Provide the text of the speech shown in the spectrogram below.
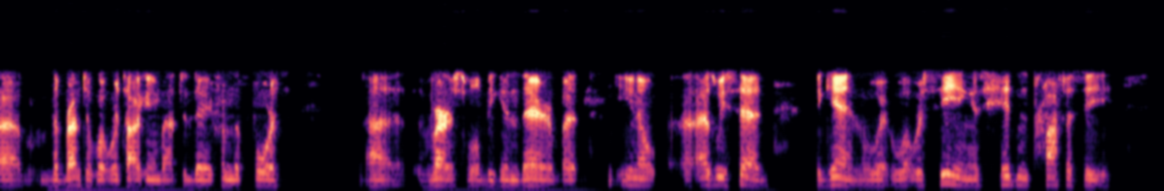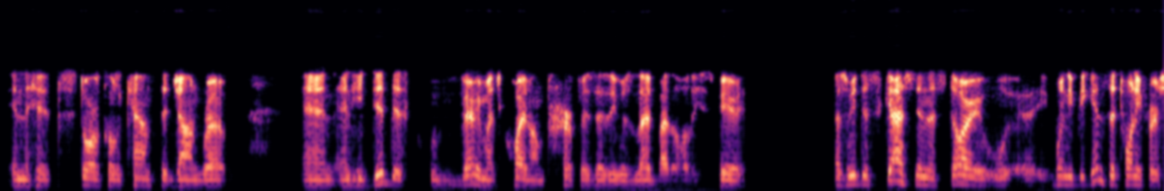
uh, the brunt of what we're talking about today from the fourth uh, verse. We'll begin there. But, you know, as we said, again, what we're seeing is hidden prophecy in the historical accounts that John wrote. And, and he did this very much quite on purpose as he was led by the Holy Spirit. As we discussed in the story, when he begins the 21st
